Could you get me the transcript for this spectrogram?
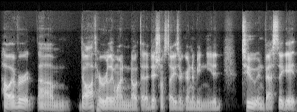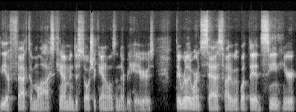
However, um, the author really wanted to note that additional studies are going to be needed to investigate the effect of meloxicam in dystocic animals and their behaviors. They really weren't satisfied with what they had seen here.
